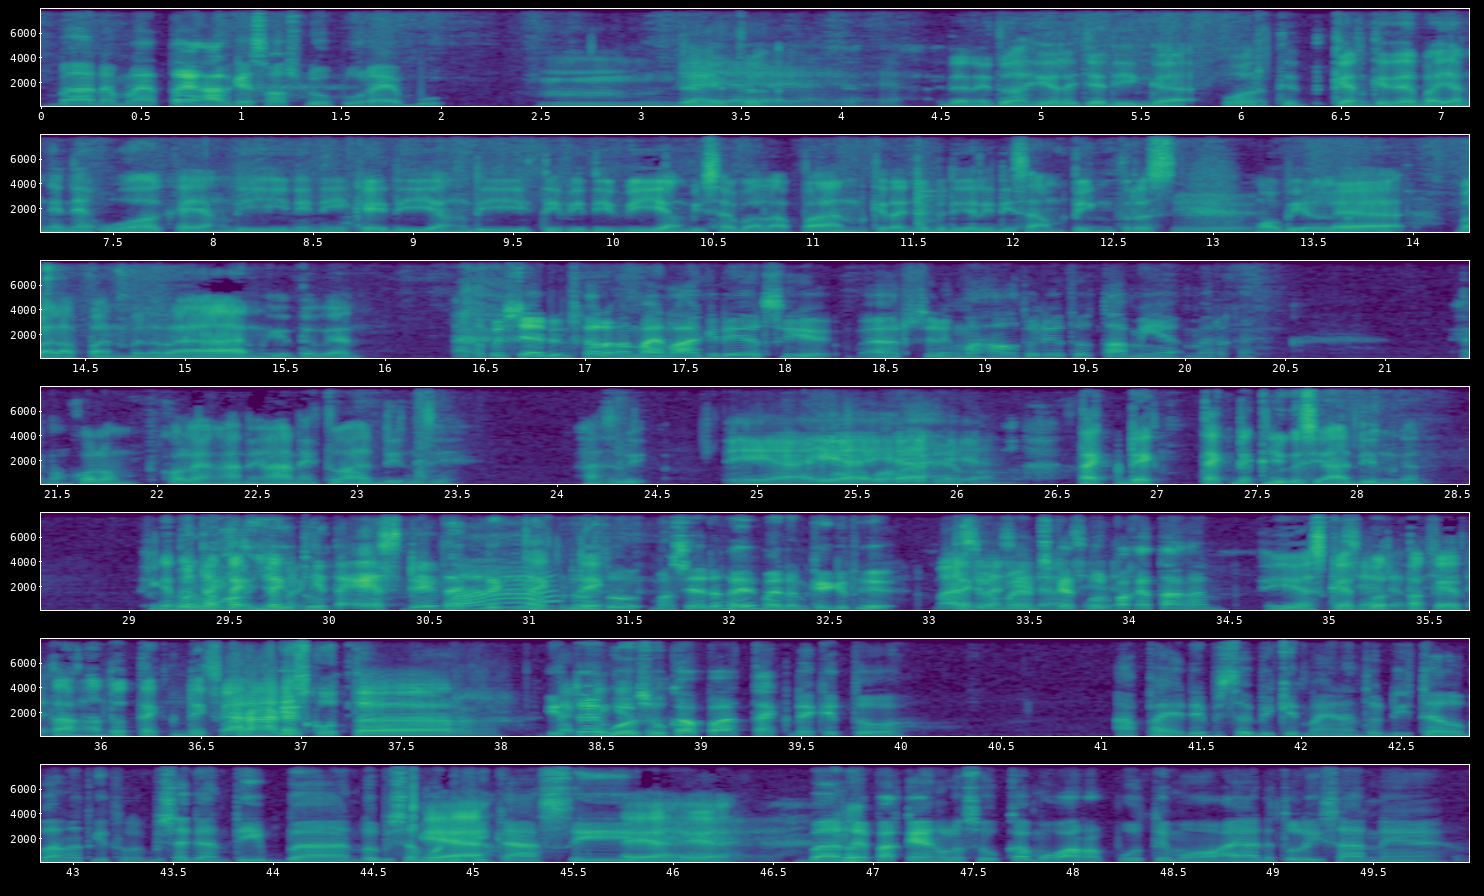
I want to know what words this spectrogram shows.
Bahannya meleto yang harganya 120 ribu Hmm, Dan ya, itu- ya, ya, ya, ya. Dan itu akhirnya jadi nggak worth it kan kita bayanginnya wah kayak yang di ini nih kayak di yang di TV-TV yang bisa balapan kitanya berdiri di samping terus Iya mobilnya balapan beneran gitu kan. Tapi si Adin sekarang kan main lagi di RC ya RC yang mahal tuh dia tuh Tamiya mereknya Emang kalau kalau yang aneh-aneh tuh Adin sih. Asli. Iya, iya, iya, iya. Tech deck, tech deck juga si Adin kan. Ingat Gua nggak tech tech zaman deck tuh? kita SD, Tech Pak. deck. tuh Masih ada gak ya mainan kayak gitu ya? Masih, masih main ada, skateboard pakai tangan Iya, skateboard pakai tangan tuh tech deck. Sekarang ada skuter. Itu yang gue suka pak Tech deck itu Apa ya dia bisa bikin mainan tuh detail banget gitu loh Bisa ganti ban Lo bisa Iya. modifikasi Iya, iya. Bannya pakai yang lo suka Mau warna putih Mau ada tulisannya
